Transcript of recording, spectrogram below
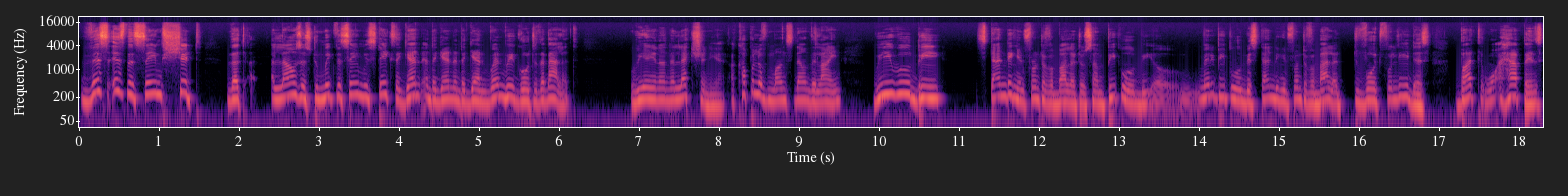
This is the same shit that allows us to make the same mistakes again and again and again when we go to the ballot. We are in an election year. A couple of months down the line, we will be standing in front of a ballot, or some people will be, many people will be standing in front of a ballot to vote for leaders. But what happens?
